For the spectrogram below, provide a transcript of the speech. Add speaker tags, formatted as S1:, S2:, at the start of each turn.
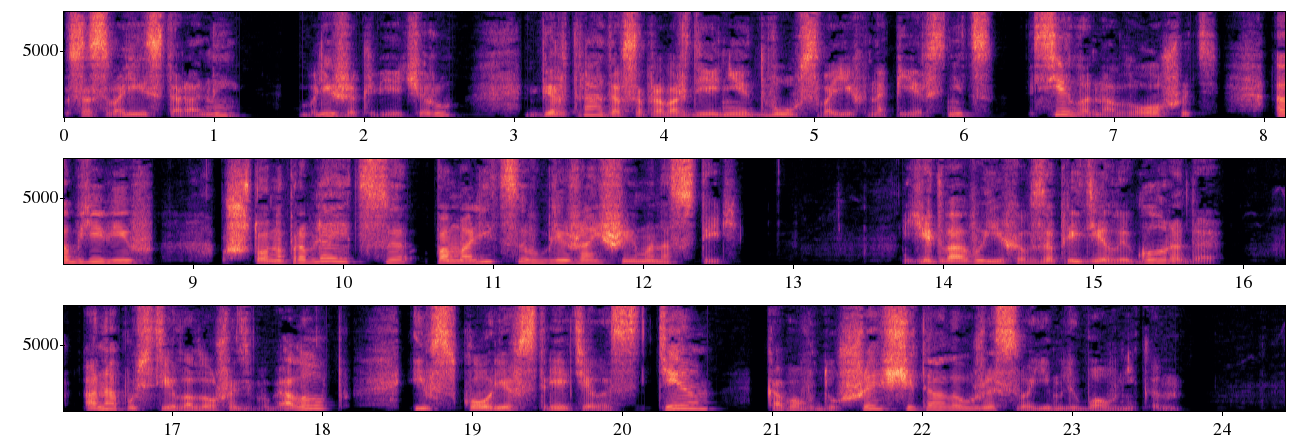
S1: Со своей стороны, ближе к вечеру, Бертрада в сопровождении двух своих наперсниц села на лошадь, объявив, что направляется помолиться в ближайший монастырь. Едва выехав за пределы города, она пустила лошадь в галоп и вскоре встретилась с тем, кого в душе считала уже своим любовником.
